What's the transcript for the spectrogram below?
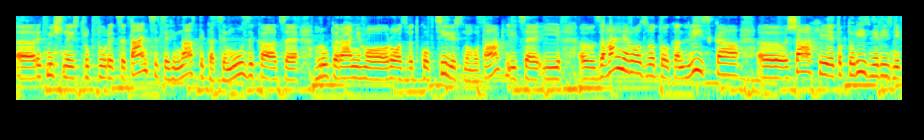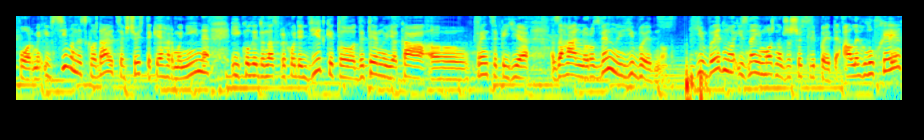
е, ритмічної структури. Це танці, це гімнастика, це музика, це групи раннього розвитку в цілісному, так і це і е, загальний розвиток, англійська, е, шахи, тобто різні різні форми. І всі вони складаються в щось таке гармонійне. І коли до нас приходять дітки, то дитину, яка в принципі є загально розвиненою, її видно. Її видно, і з неї можна вже щось ліпити. Але глухих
